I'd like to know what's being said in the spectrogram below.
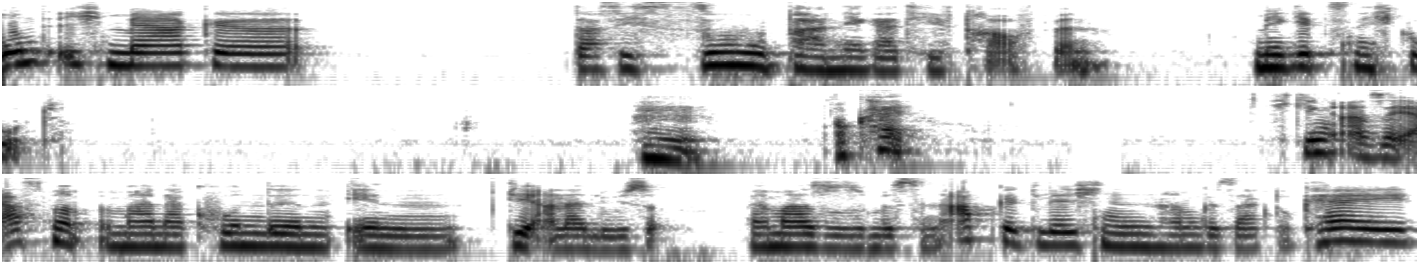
und ich merke, dass ich super negativ drauf bin. Mir geht's nicht gut. Hm, okay. Ich ging also erstmal mit meiner Kundin in die Analyse. Wir haben also so ein bisschen abgeglichen, haben gesagt, okay,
